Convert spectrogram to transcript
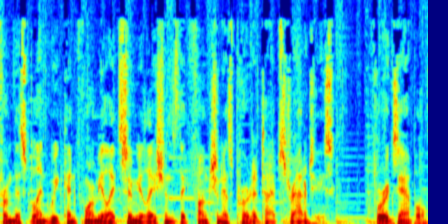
From this blend we can formulate simulations that function as prototype strategies. For example,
